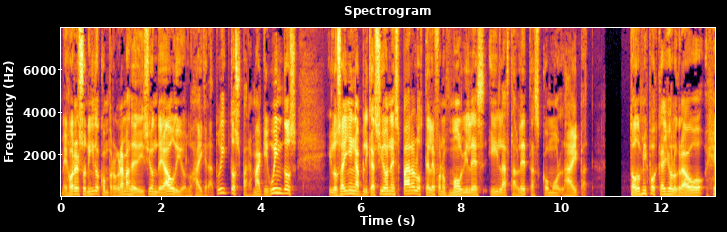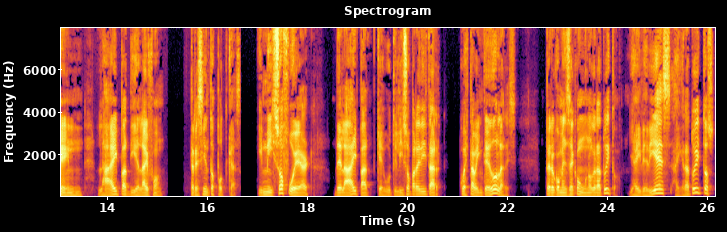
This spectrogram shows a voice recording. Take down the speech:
Mejora el sonido con programas de edición de audio. Los hay gratuitos para Mac y Windows y los hay en aplicaciones para los teléfonos móviles y las tabletas como la iPad. Todos mis podcasts yo los grabo en la iPad y el iPhone. 300 podcasts. Y mi software de la iPad que utilizo para editar cuesta 20 dólares. Pero comencé con uno gratuito. Y hay de 10, hay gratuitos.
